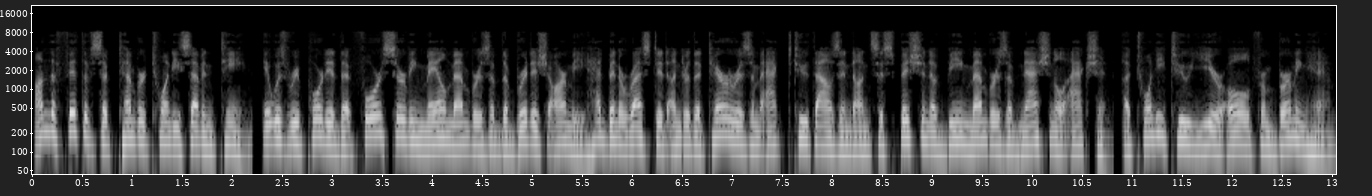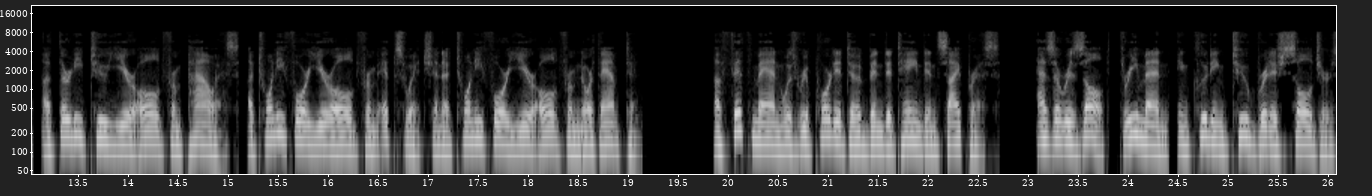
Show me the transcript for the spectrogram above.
On 5 September 2017, it was reported that four serving male members of the British Army had been arrested under the Terrorism Act 2000 on suspicion of being members of National Action, a 22-year-old from Birmingham, a 32-year-old from Powys, a 24-year-old from Ipswich and a 24-year-old from Northampton. A fifth man was reported to have been detained in Cyprus. As a result, three men, including two British soldiers,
